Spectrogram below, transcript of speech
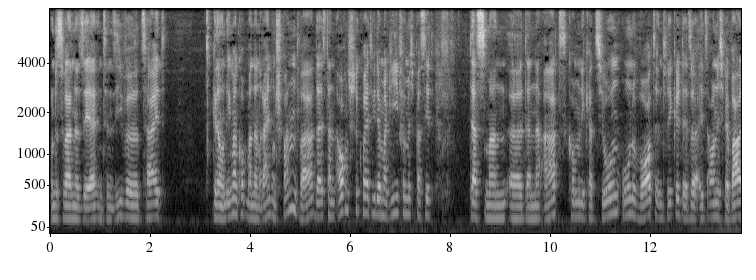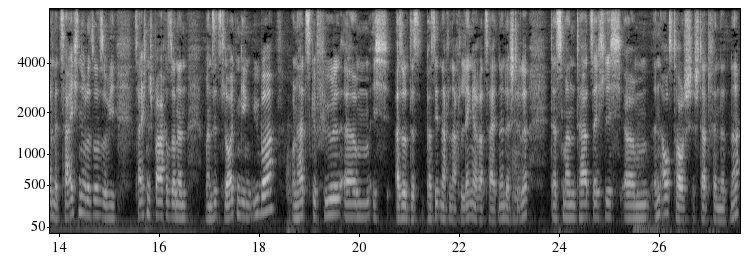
Und es war eine sehr intensive Zeit Genau, und irgendwann kommt man dann rein und spannend war, da ist dann auch ein Stück weit wieder Magie für mich passiert, dass man äh, dann eine Art Kommunikation ohne Worte entwickelt, also jetzt auch nicht verbal mit Zeichen oder so, so wie Zeichensprache, sondern man sitzt Leuten gegenüber und hat das Gefühl, ähm, ich, also das passiert nach, nach längerer Zeit, ne, der Stille, dass man tatsächlich ähm, ein Austausch stattfindet, ne?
